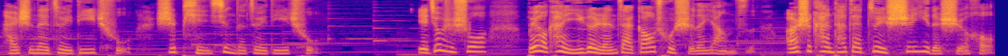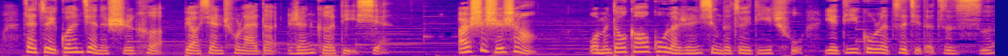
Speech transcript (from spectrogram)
还是那最低处，是品性的最低处。”也就是说，不要看一个人在高处时的样子，而是看他在最失意的时候，在最关键的时刻表现出来的人格底线。而事实上，我们都高估了人性的最低处，也低估了自己的自私。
